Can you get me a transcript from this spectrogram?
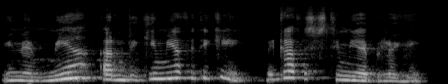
Είναι μία αρνητική, μία θετική. Μην κάθεσαι στη μία επιλογή.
